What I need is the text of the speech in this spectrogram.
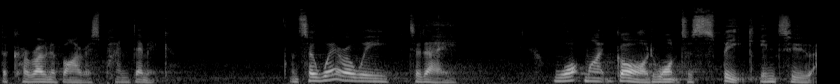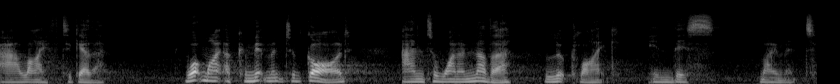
the coronavirus pandemic. And so, where are we today? What might God want to speak into our life together? What might a commitment to God and to one another look like in this moment.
